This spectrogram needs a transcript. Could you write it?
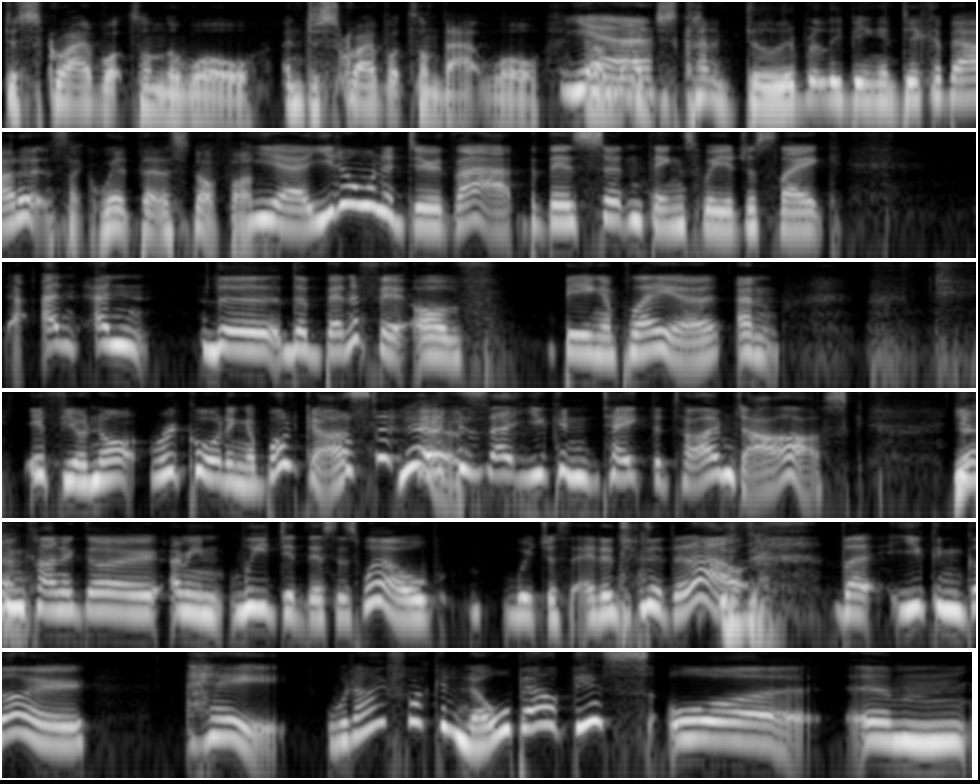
Describe what's on the wall, and describe what's on that wall. Um, Yeah. and just kind of deliberately being a dick about it. It's like, wait, that's not fun. Yeah, you don't want to do that, but there's certain things where you're just like, and and the the benefit of being a player and if you're not recording a podcast Yes. is that you can take the time to ask. You Yeah. can kind of go. I mean, we did this as well. We just edited it out, but you can go, hey. Would I fucking know about this? Or, um,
